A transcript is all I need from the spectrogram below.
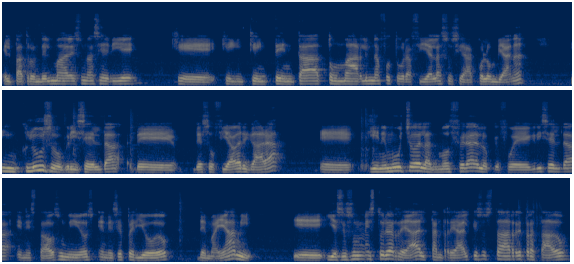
El Patrón del Mal es una serie que, que, que intenta tomarle una fotografía a la sociedad colombiana. Incluso Griselda de, de Sofía Vergara eh, tiene mucho de la atmósfera de lo que fue Griselda en Estados Unidos en ese periodo de Miami. Eh, y eso es una historia real, tan real que eso está retratado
